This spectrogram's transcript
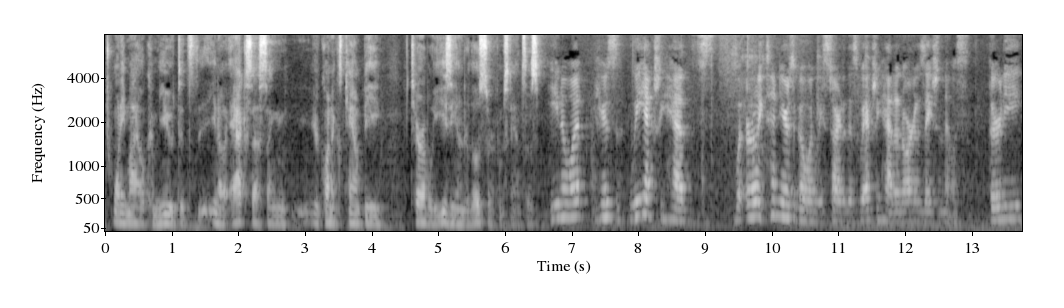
20 mile commute? It's, you know, accessing your clinics can't be terribly easy under those circumstances. You know what? Here's, we actually had, what, early 10 years ago when we started this, we actually had an organization that was 30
